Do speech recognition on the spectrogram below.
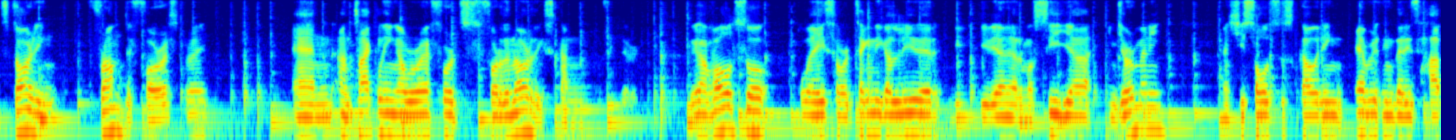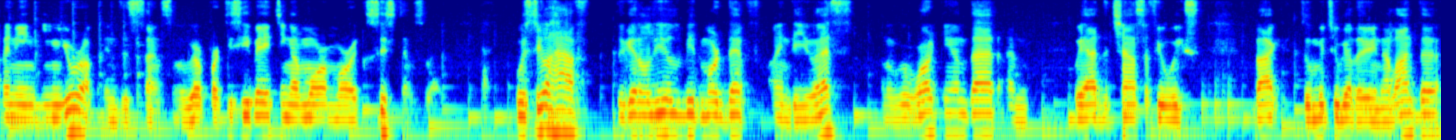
starting from the forest, right? And, and tackling our efforts for the Nordics country there. We have also placed our technical leader, Viviana Hermosilla, in Germany, and she's also scouting everything that is happening in Europe in this sense. And we are participating in more and more ecosystems. Right? We still have to get a little bit more depth in the US, and we're working on that. And we had the chance a few weeks back to meet together in Atlanta.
